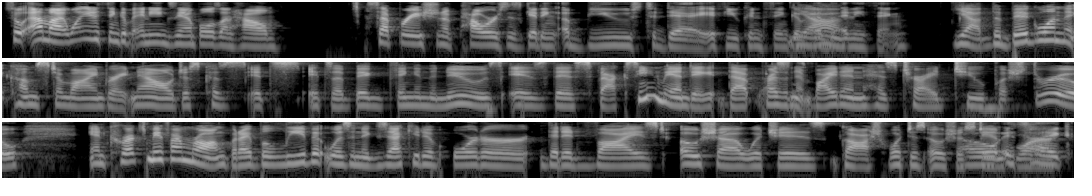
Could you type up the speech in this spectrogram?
So, Emma, I want you to think of any examples on how separation of powers is getting abused today, if you can think of, of anything. Yeah, the big one that comes to mind right now, just because it's it's a big thing in the news, is this vaccine mandate that Yes. President Biden has tried to push through. And correct me if I'm wrong, but I believe it was an executive order that advised OSHA, which is, gosh, what does OSHA oh, stand Oh, it's for? like,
